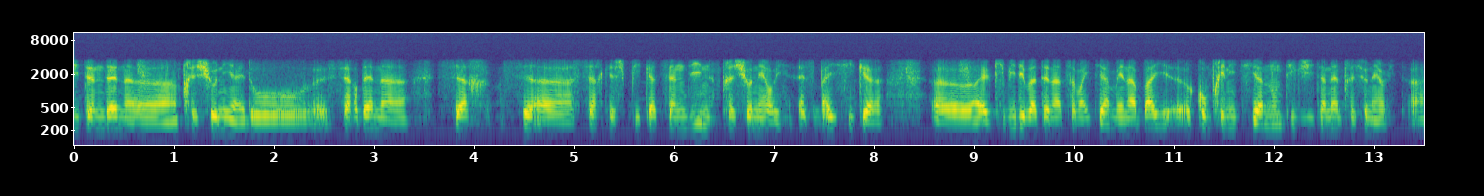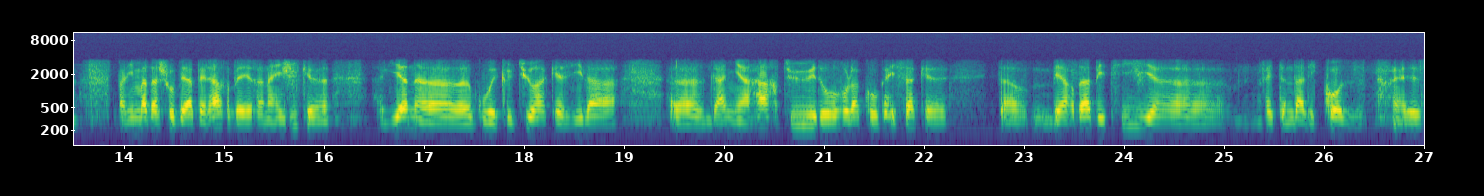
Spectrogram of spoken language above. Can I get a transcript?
jiten den uh, presionia edo zer den uh, zer zerk uh, espikatzen din presione hoi. Ez baizik uh, uh, elkibide baten atzamaitea, mena bai uh, komprenitzia nuntik jiten den presione hoi. Uh, Bali mada sobea belar, behar nahizik uh, agian uh, gue kulturak ez dila uh, gaina hartu edo holako gaizak uh, eta behar da beti uh, reiten da lekoz ez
